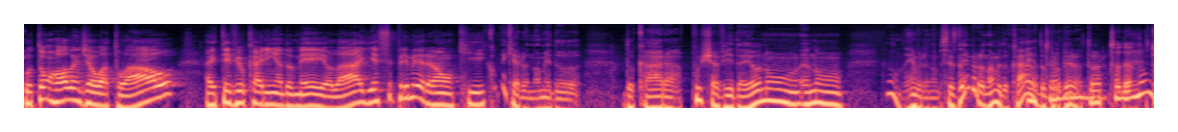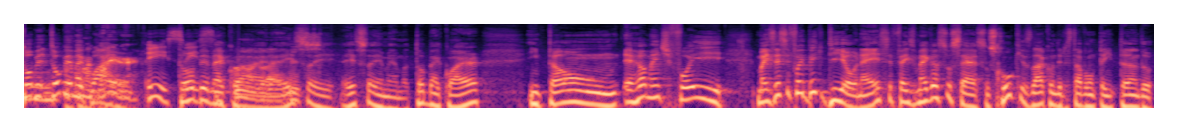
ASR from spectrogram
O Tom Holland é o atual, aí teve o carinha do meio lá, e esse primeirão, que... Como é que era o nome do, do cara? Puxa vida, eu não... Eu não eu não lembro o nome. Vocês lembram o nome do cara, Eu do primeiro ator? tô dando um Toby. Tobey Maguire. Maguire. Isso, Tobey isso. Maguire, é Isso. aí, é isso aí mesmo, Tobey Maguire. Então, é realmente foi, mas esse foi big deal, né? Esse fez mega sucesso. Os Hulks lá quando eles estavam tentando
